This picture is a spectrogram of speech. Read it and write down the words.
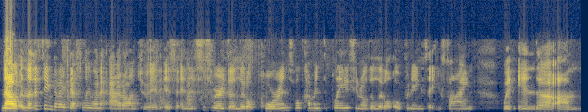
Now, another thing that I definitely want to add on to it is, and this is where the little porins will come into place, you know, the little openings that you find within the um,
